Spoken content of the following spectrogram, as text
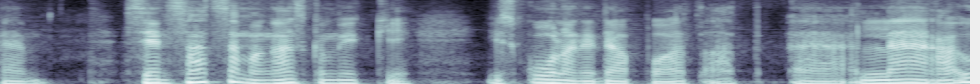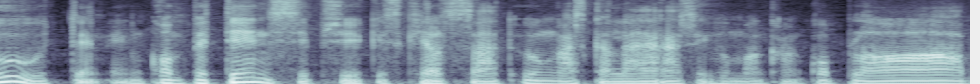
Eh, Sen satsar man ganska mycket i skolan idag på att, att äh, lära ut en, en kompetens i psykisk hälsa, att unga ska lära sig hur man kan koppla av,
